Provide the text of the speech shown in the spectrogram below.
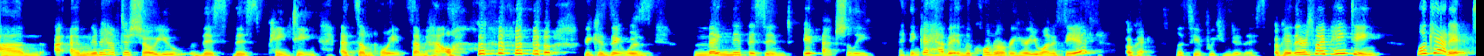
um, I, am gonna have to show you this this painting at some point somehow because it was magnificent. It actually, I think I have it in the corner over here. You want to see it? Okay, let's see if we can do this. Okay, there's my painting. Look at it.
